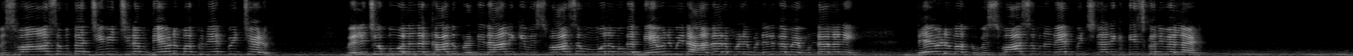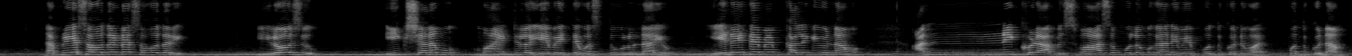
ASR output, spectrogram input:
విశ్వాసముతో జీవించడం దేవుడు మాకు నేర్పించాడు. వెలిచూపు వలన కాదు ప్రతిదానికి విశ్వాసం మూలముగా దేవుని మీద ఆధారపడే బిడ్డలుగా మేము ఉండాలని దేవుడు మాకు విశ్వాసమును నేర్పించడానికి తీసుకొని వెళ్ళాడు. నా ప్రియ సహోదరుడ సహోదరి ఈరోజు ఈ క్షణము మా ఇంటిలో ఏవైతే వస్తువులు ఉన్నాయో ఏదైతే మేము కలిగి ఉన్నామో అన్ని కూడా విశ్వాసం మూలముగానే మేము పొందుకున్న పొందుకున్నాం.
